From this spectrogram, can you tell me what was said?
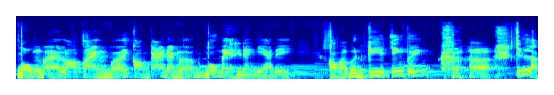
Bộn bề lo toan với con cái đang lớn, bố mẹ thì đang già đi. Còn ở bên kia chiến tuyến, chính là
